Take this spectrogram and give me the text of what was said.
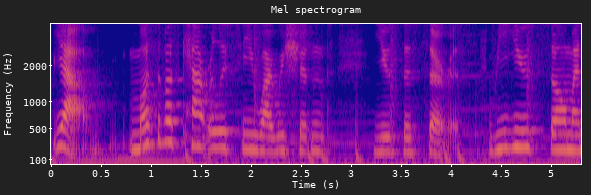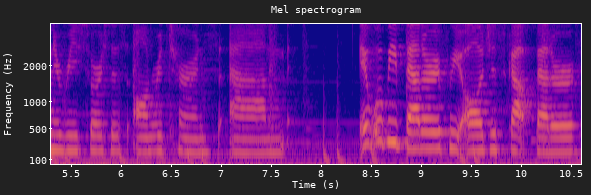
yeah, most of us can't really see why we shouldn't use this service. We use so many resources on returns, and it would be better if we all just got better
